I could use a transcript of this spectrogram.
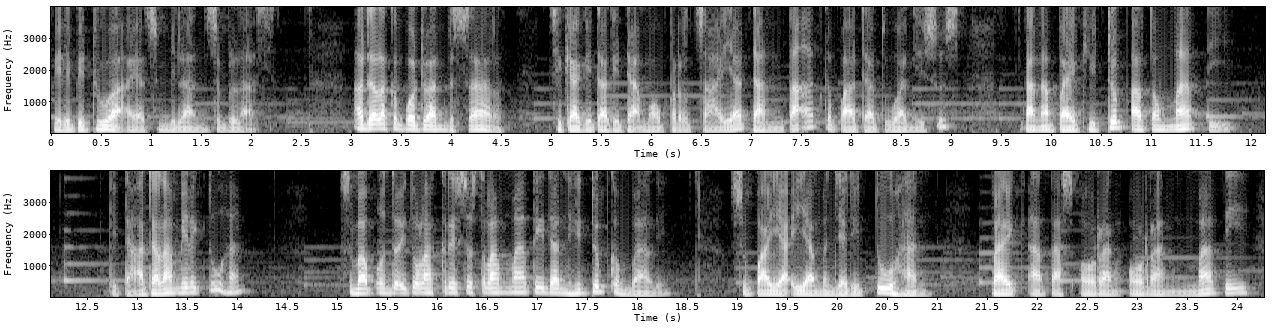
Filipi 2 ayat 9 11. Adalah kebodohan besar jika kita tidak mau percaya dan taat kepada Tuhan Yesus karena baik hidup atau mati kita adalah milik Tuhan. Sebab untuk itulah Kristus telah mati dan hidup kembali supaya ia menjadi Tuhan baik atas orang-orang mati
